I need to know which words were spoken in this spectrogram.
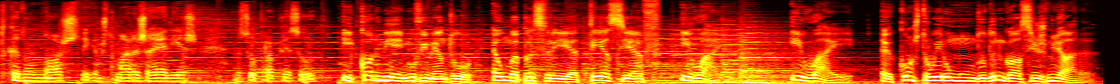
de cada um de nós, digamos, tomar as rédeas da sua própria saúde. Economia em Movimento é uma parceria TSF e UI. UI a construir um mundo de negócios melhor.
